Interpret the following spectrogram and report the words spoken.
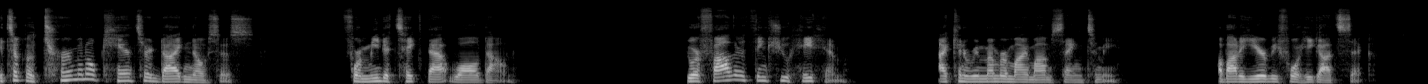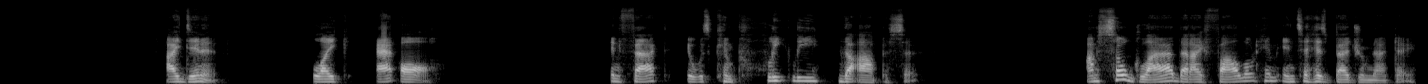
It took a terminal cancer diagnosis for me to take that wall down. Your father thinks you hate him. I can remember my mom saying to me about a year before he got sick. I didn't, like at all. In fact, it was completely the opposite. I'm so glad that I followed him into his bedroom that day,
